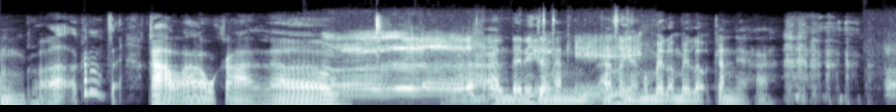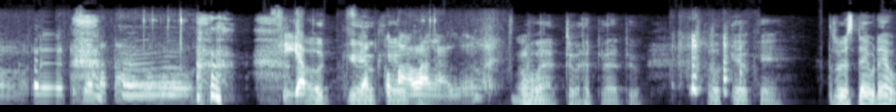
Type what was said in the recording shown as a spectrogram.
Enggak kan kalau kalau. Oh, anda ini oke, jangan oke. anu ya membelok-belokkan ya. Oh, loh, siapa tahu. siap Oke, siap oke, ke oke. Malang aku Waduh, waduh, waduh. Oke, oke. Terus deh, udah.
